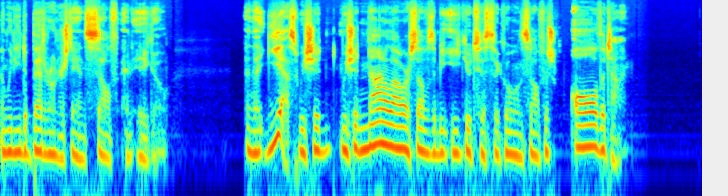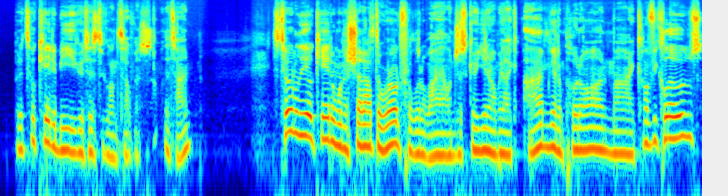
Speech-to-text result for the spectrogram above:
And we need to better understand self and ego. And that yes, we should we should not allow ourselves to be egotistical and selfish all the time. But it's okay to be egotistical and selfish some of the time. It's totally okay to want to shut out the world for a little while and just go, you know, be like, I'm going to put on my comfy clothes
